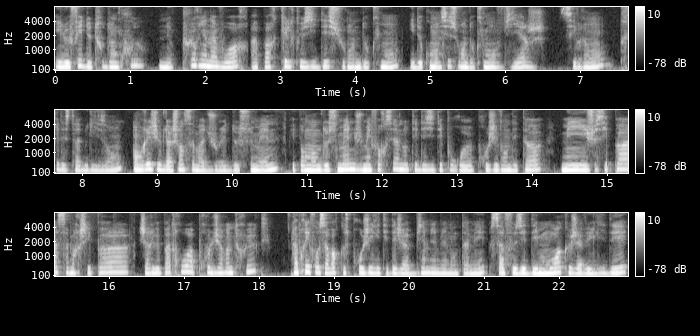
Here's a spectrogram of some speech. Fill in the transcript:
et le fait de tout d'un coup ne plus rien avoir à part quelques idées sur un document et de commencer sur un document vierge, c'est vraiment très déstabilisant. En vrai, j'ai eu de la chance, ça m'a duré deux semaines. Et pendant deux semaines, je m'efforçais à noter des idées pour euh, Projet Vendetta. Mais je sais pas, ça marchait pas. J'arrivais pas trop à produire un truc. Après, il faut savoir que ce projet, il était déjà bien, bien, bien entamé. Ça faisait des mois que j'avais eu l'idée.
